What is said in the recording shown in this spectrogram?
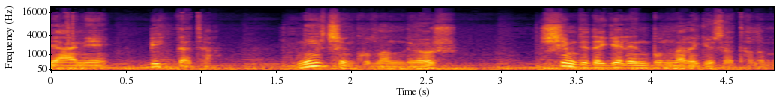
yani Big Data ne için kullanılıyor? Şimdi de gelin bunlara göz atalım.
